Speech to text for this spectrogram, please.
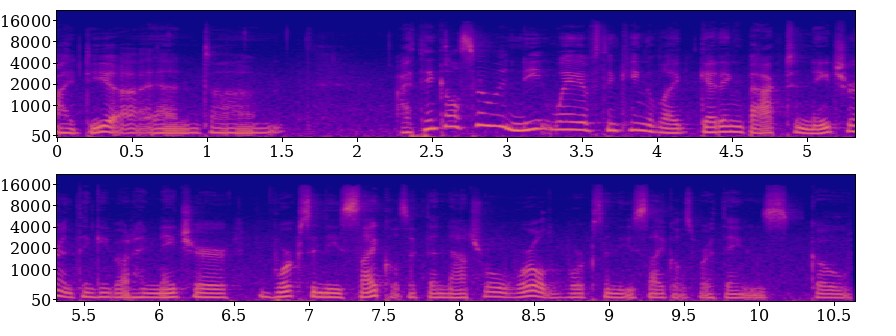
idea, and um, I think also a neat way of thinking of like getting back to nature and thinking about how nature works in these cycles, like the natural world works in these cycles where things go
